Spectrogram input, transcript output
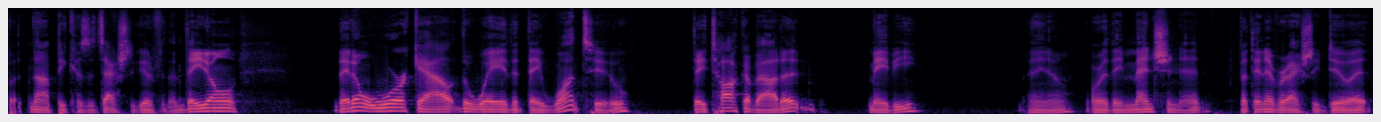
but not because it's actually good for them. They don't they don't work out the way that they want to. They talk about it, maybe, you know, or they mention it, but they never actually do it.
